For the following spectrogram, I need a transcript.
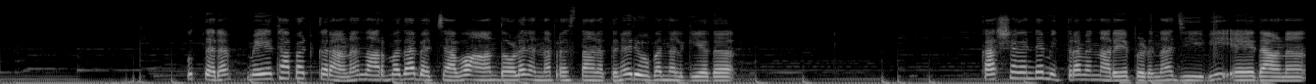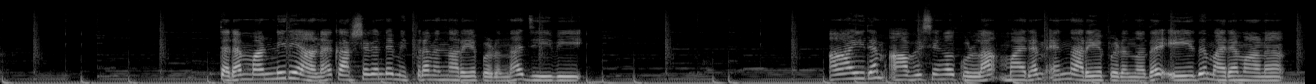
ഉത്തരം മേധ പട്കറാണ് നർമ്മദ ബച്ചാവോ ആന്തോളൻ എന്ന പ്രസ്ഥാനത്തിന് രൂപം നൽകിയത്. കർഷകന്റെ മിത്രം എന്നറിയപ്പെടുന്ന ജീവി ഏതാണ്? ഉത്തരം മണ്ണിരയാണ് കർഷകന്റെ മിത്രം എന്നറിയപ്പെടുന്ന ജീവി. ആയിരം ആവശ്യങ്ങൾക്കുള്ള മരം എന്നറിയപ്പെടുന്നത് ഏത് മരമാണ്?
